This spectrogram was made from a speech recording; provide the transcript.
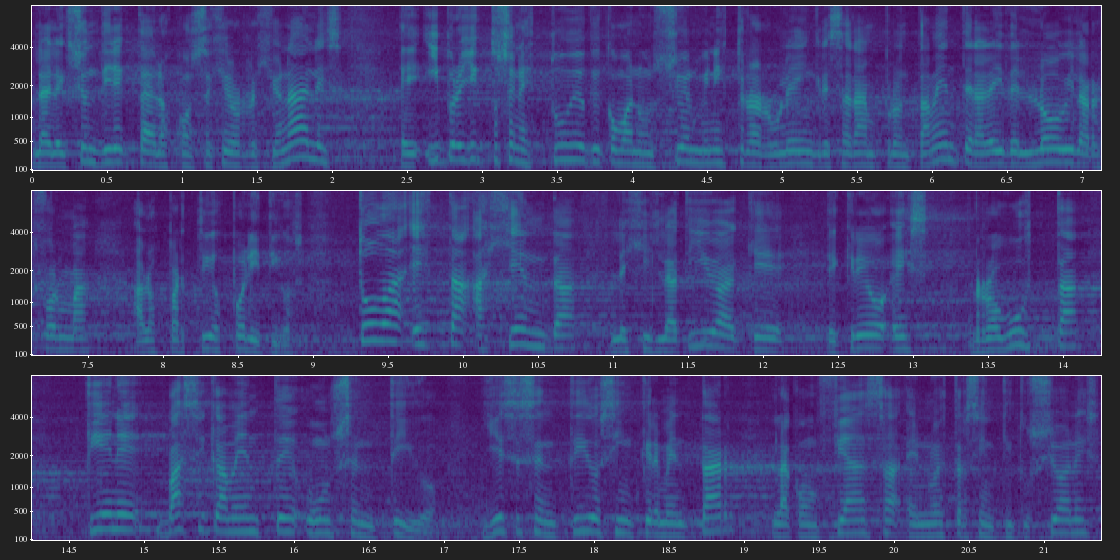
la elección directa de los consejeros regionales eh, y proyectos en estudio que, como anunció el ministro Arrulé, ingresarán prontamente, la ley del lobby y la reforma a los partidos políticos. Toda esta agenda legislativa que eh, creo es robusta, tiene básicamente un sentido y ese sentido es incrementar la confianza en nuestras instituciones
